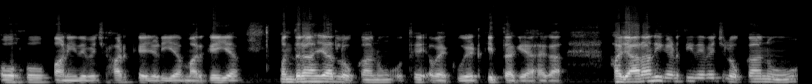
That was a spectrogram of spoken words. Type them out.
ਉਹ ਪਾਣੀ ਦੇ ਵਿੱਚ ਹੜ ਕੇ ਜਿਹੜੀ ਆ ਮਰ ਗਈ ਆ। 15000 ਲੋਕਾਂ ਨੂੰ ਉੱਥੇ ਇਵੈਕੂਏਟ ਕੀਤਾ ਗਿਆ ਹੈਗਾ। ਹਜ਼ਾਰਾਂ ਦੀ ਗਿਣਤੀ ਦੇ ਵਿੱਚ ਲੋਕਾਂ ਨੂੰ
